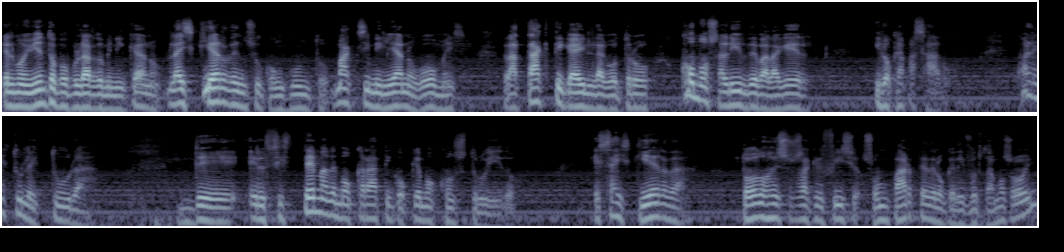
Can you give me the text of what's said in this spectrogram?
el movimiento popular dominicano, la izquierda en su conjunto, Maximiliano Gómez, la táctica Isla Gotró, cómo salir de Balaguer y lo que ha pasado. ¿Cuál es tu lectura del sistema democrático que hemos construido? Esa izquierda, todos esos sacrificios, ¿son parte de lo que disfrutamos hoy?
